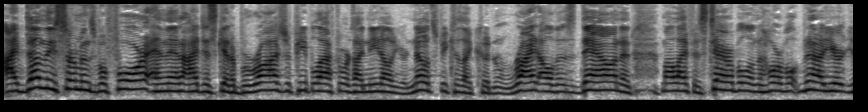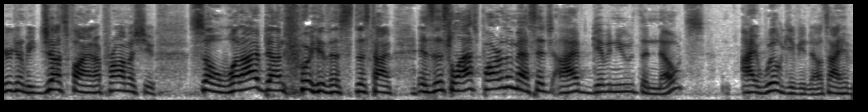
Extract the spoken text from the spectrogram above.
I've done these sermons before, and then I just get a barrage of people afterwards. I need all your notes because I couldn't write all this down, and my life is terrible and horrible. No, you're, you're going to be just fine, I promise you. So, what I've done for you this, this time is this last part of the message, I've given you the notes I will give you notes. I have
